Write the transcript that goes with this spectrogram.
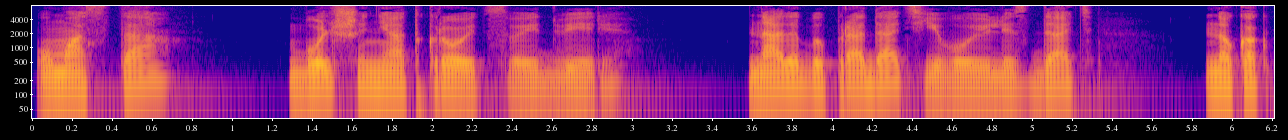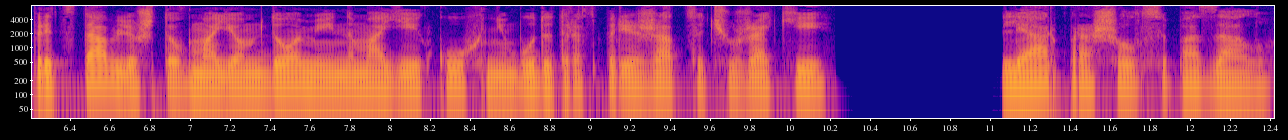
У моста больше не откроет свои двери. Надо бы продать его или сдать, но как представлю, что в моем доме и на моей кухне будут распоряжаться чужаки... Ляр прошелся по залу.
